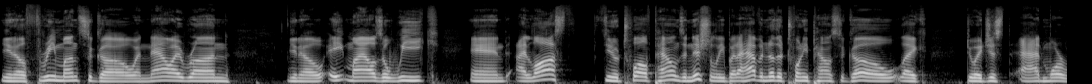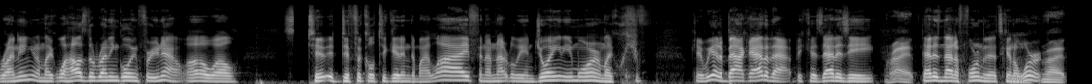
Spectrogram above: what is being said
you know, three months ago, and now I run, you know, eight miles a week, and I lost, you know, 12 pounds initially, but I have another 20 pounds to go. Like, do I just add more running? And I'm like, well, how's the running going for you now? Oh, well, it's t- difficult to get into my life, and I'm not really enjoying it anymore. I'm like, okay, we got to back out of that because that is a Right. That is not a formula that's going to work. Right.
